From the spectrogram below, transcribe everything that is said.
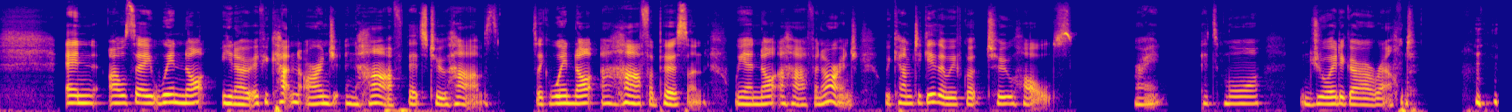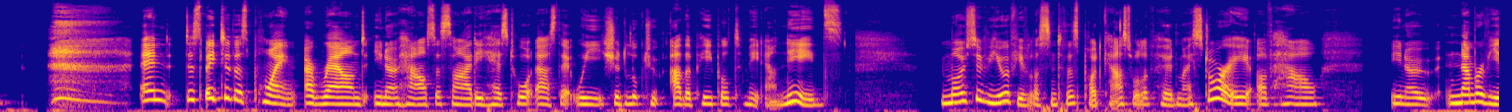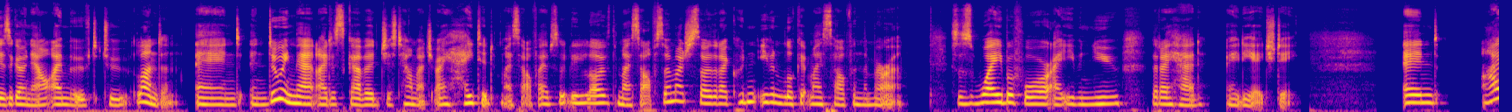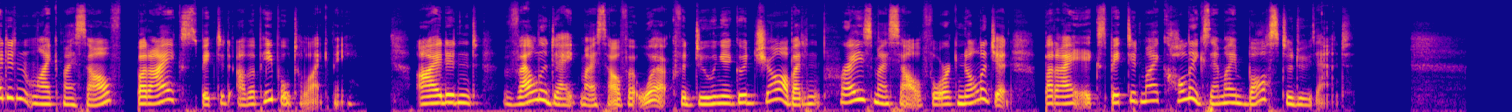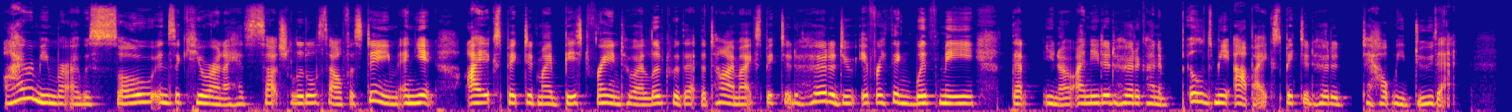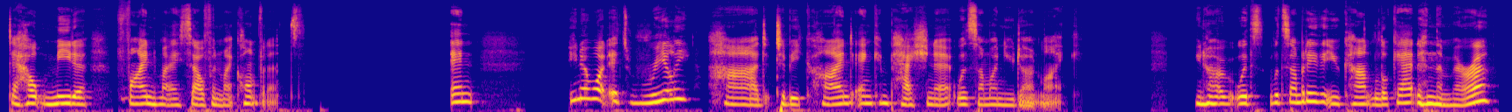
And I will say, we're not, you know, if you cut an orange in half, that's two halves. It's like we're not a half a person. We are not a half an orange. We come together, we've got two wholes, right? It's more joy to go around. and to speak to this point around, you know, how society has taught us that we should look to other people to meet our needs, most of you, if you've listened to this podcast, will have heard my story of how, you know, a number of years ago now, I moved to London. And in doing that, I discovered just how much I hated myself. I absolutely loathed myself, so much so that I couldn't even look at myself in the mirror. This is way before I even knew that I had ADHD. And I didn't like myself, but I expected other people to like me. I didn't validate myself at work for doing a good job. I didn't praise myself or acknowledge it, but I expected my colleagues and my boss to do that. I remember I was so insecure and I had such little self esteem, and yet I expected my best friend who I lived with at the time, I expected her to do everything with me that, you know, I needed her to kind of build me up. I expected her to, to help me do that, to help me to find myself and my confidence. And you know what? It's really hard to be kind and compassionate with someone you don't like you know with with somebody that you can't look at in the mirror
